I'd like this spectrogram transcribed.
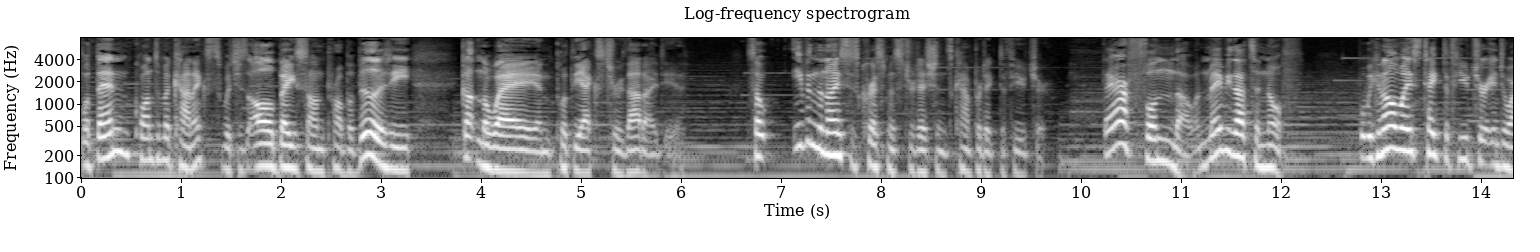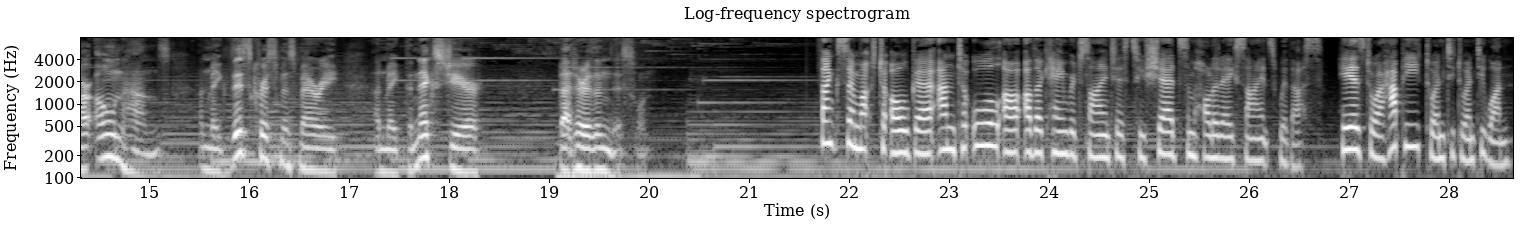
But then quantum mechanics, which is all based on probability, got in the way and put the X through that idea. So even the nicest Christmas traditions can't predict the future. They are fun though, and maybe that's enough. But we can always take the future into our own hands and make this Christmas merry and make the next year better than this one. Thanks so much to Olga and to all our other Cambridge scientists who shared some holiday science with us. Here's to a happy 2021.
